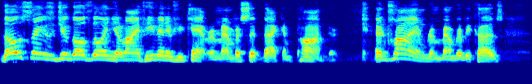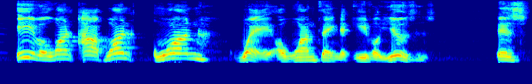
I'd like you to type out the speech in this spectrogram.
Those things that you go through in your life, even if you can't remember, sit back and ponder and try and remember because evil, one, uh, one, one way or one thing that evil uses is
